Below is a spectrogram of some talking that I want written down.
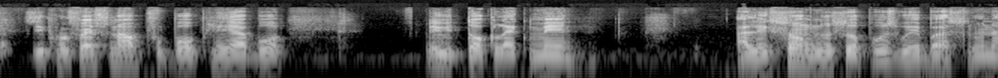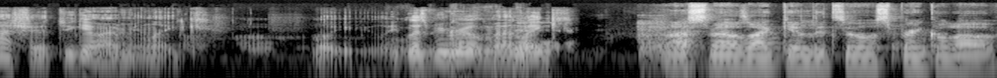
He's a professional football player, but maybe talk like men. Alex Song no suppose wear Barcelona shirt. You get what I mean? Like, Like, like, let's be real, man. Like, That smells like a little sprinkle of.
